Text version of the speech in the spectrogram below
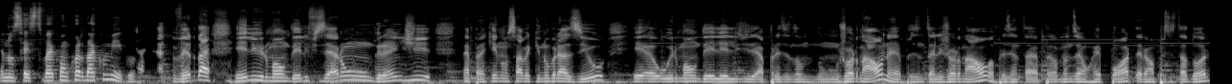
Eu não sei se tu vai concordar comigo. Verdade. Ele e o irmão dele fizeram um grande, né, para quem não sabe aqui no Brasil, é, o irmão dele ele apresenta um jornal, né, apresenta ele jornal, apresenta, pelo menos é um repórter, é um apresentador,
